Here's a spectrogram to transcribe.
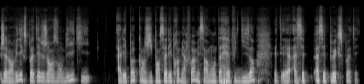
j'avais envie d'exploiter le genre zombie qui à l'époque, quand j'y pensais les premières fois, mais ça remonte à il y a plus de dix ans, était assez, assez peu exploité.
